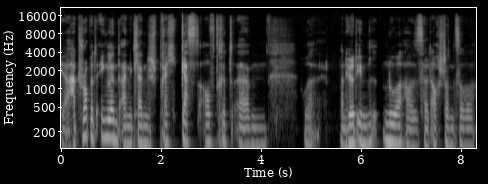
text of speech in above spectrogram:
ja, hat Robert England einen kleinen Sprechgastauftritt. Ähm, man hört ihn nur, aber es ist halt auch schon so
